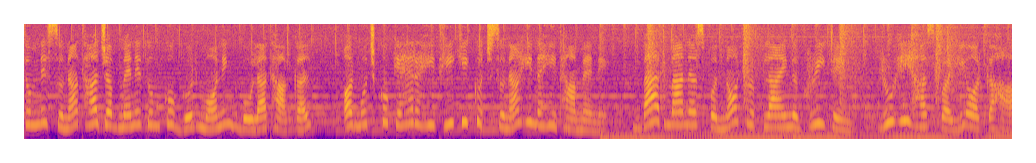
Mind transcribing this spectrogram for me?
तुमने सुना था जब मैंने तुमको गुड मॉर्निंग बोला था कल, और मुझको कह रही थी कि कुछ सुना ही नहीं था मैंने। Bad manners for not replying greeting Roohi हंस पड़ी और कहा,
